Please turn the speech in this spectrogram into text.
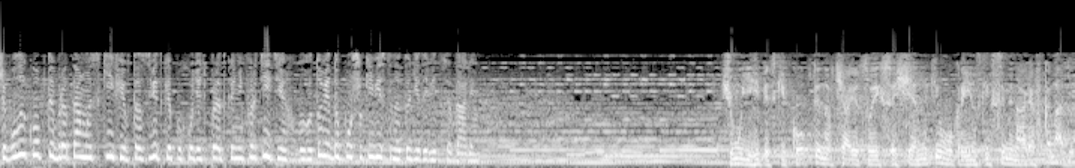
Чи були копти братами скіфів та звідки походять предки Ніфертіті? Ви готові до пошуків істини? Тоді дивіться далі. Чому єгипетські копти навчають своїх священників в українських семінаріях в Канаді?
